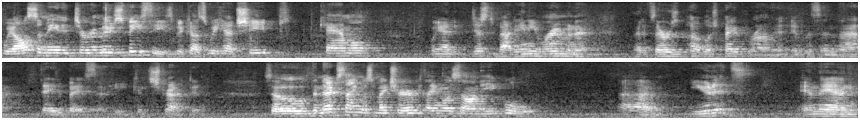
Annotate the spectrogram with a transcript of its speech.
we also needed to remove species because we had sheep, camel, we had just about any ruminant that if there was a published paper on it, it was in that database that he constructed. So the next thing was to make sure everything was on equal um, units, and then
